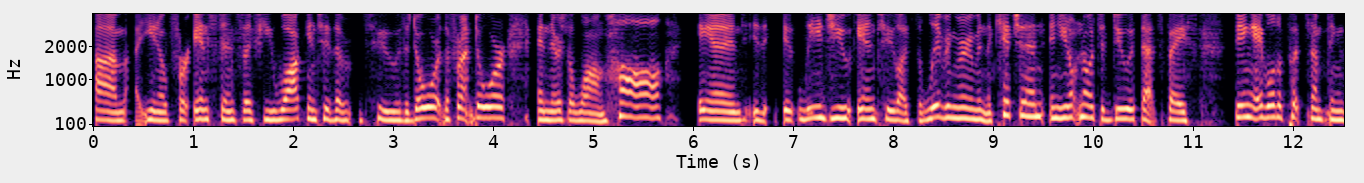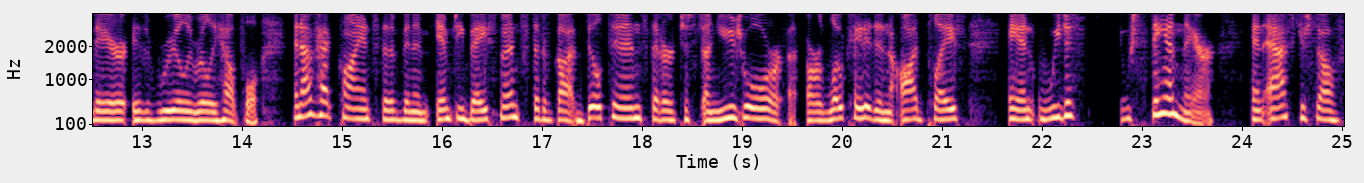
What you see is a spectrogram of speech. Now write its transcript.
Um, you know, for instance, if you walk into the to the door, the front door, and there's a long hall, and it, it leads you into like the living room and the kitchen, and you don't know what to do with that space. Being able to put something there is really, really helpful. And I've had clients that have been in empty basements that have got built-ins that are just unusual or are located in an odd place, and we just you stand there and ask yourself,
